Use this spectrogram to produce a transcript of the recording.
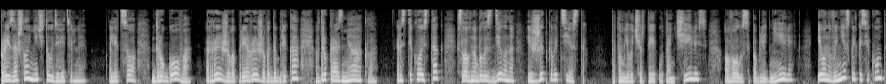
произошло нечто удивительное. Лицо другого, рыжего-прирыжего добряка вдруг размякло, растеклось так, словно было сделано из жидкого теста. Потом его черты утончились, волосы побледнели, и он в несколько секунд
